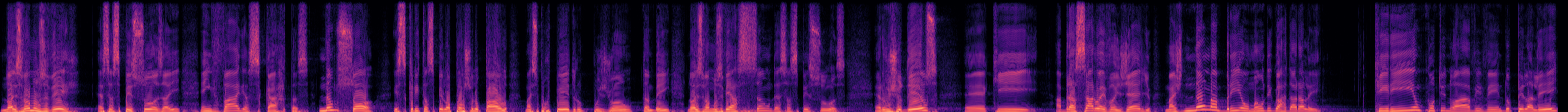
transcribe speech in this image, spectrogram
nós vamos ver essas pessoas aí em várias cartas, não só escritas pelo apóstolo Paulo, mas por Pedro, por João também. Nós vamos ver a ação dessas pessoas. Eram judeus é, que abraçaram o evangelho, mas não abriam mão de guardar a lei. Queriam continuar vivendo pela lei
